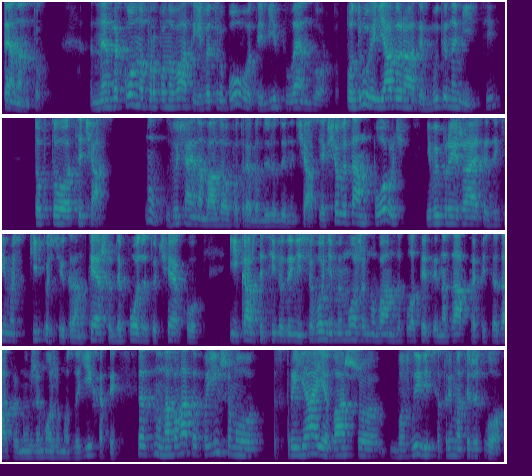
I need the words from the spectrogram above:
тенанту. Незаконно пропонувати і витребовувати від лендлорду. По-друге, я би радив бути на місці, тобто це час. Ну, звичайна базова потреба для людини. Час. Якщо ви там поруч і ви приїжджаєте з якимось кількістю там кешу, депозиту, чеку, і кажете цій людині, сьогодні ми можемо вам заплатити на завтра, післязавтра ми вже можемо заїхати. Це ну набагато по-іншому сприяє вашу можливість отримати житло.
